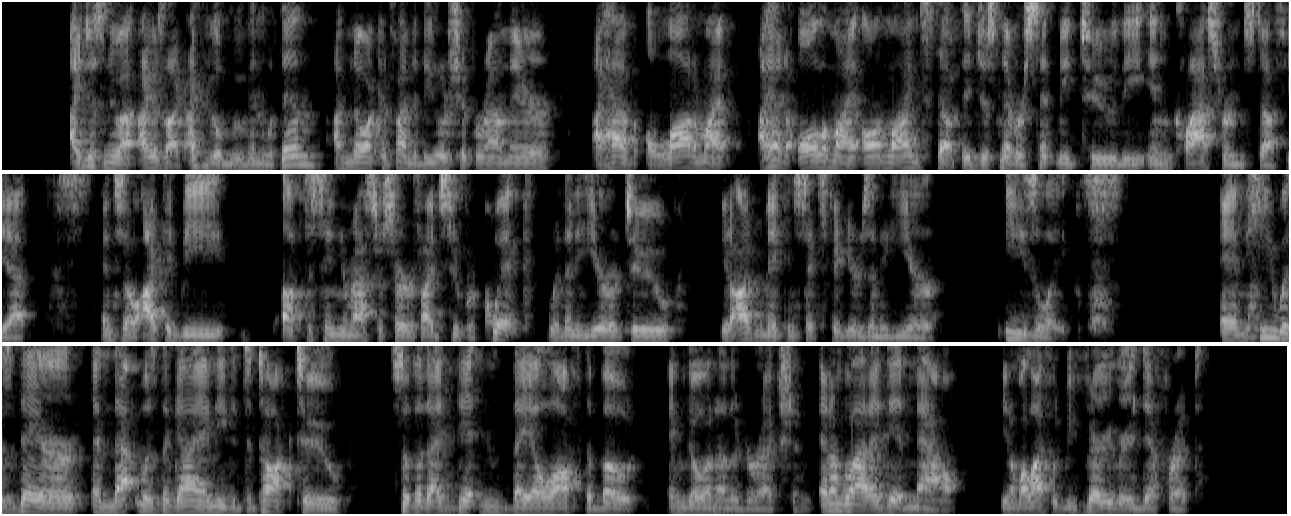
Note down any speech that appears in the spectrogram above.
I just knew I, I was like I could go move in with them. I know I could find a dealership around there. I have a lot of my I had all of my online stuff. They just never sent me to the in classroom stuff yet, and so I could be up to senior master certified super quick within a year or two. You know, I'd be making six figures in a year easily and he was there and that was the guy i needed to talk to so that i didn't bail off the boat and go another direction. And i'm glad i did now. You know my life would be very very different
